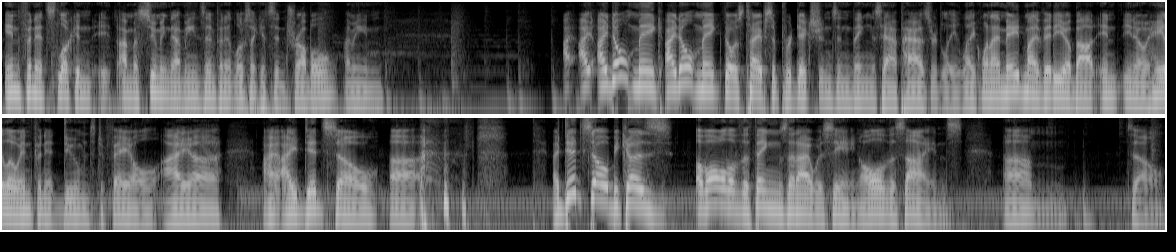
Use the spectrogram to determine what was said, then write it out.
Infinite's looking. I'm assuming that means Infinite looks like it's in trouble. I mean, I, I, I don't make I don't make those types of predictions and things haphazardly. Like when I made my video about in you know Halo Infinite doomed to fail, I uh I, I did so uh I did so because of all of the things that I was seeing, all of the signs. Um, so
